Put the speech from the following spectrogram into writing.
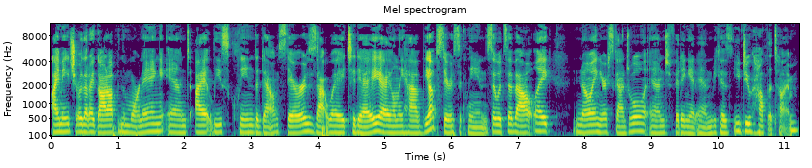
I made sure that I got up in the morning and I at least cleaned the downstairs. That way, today I only have the upstairs to clean. So it's about like knowing your schedule and fitting it in because you do have the time.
